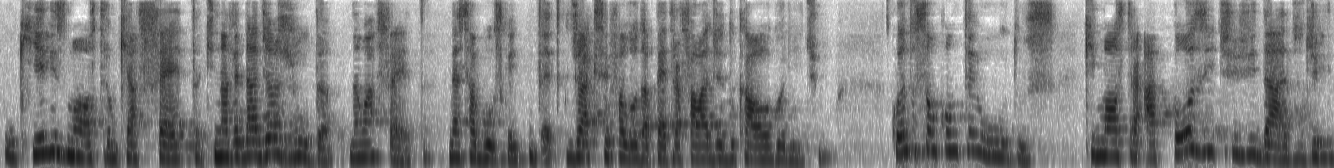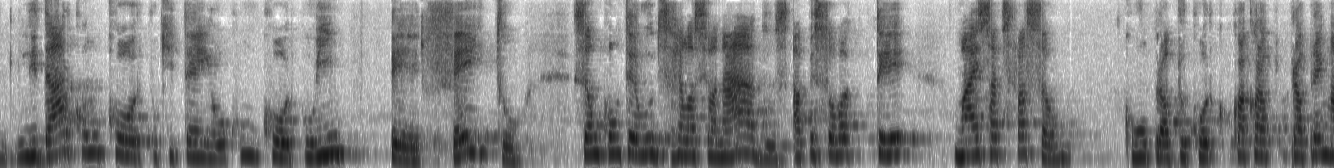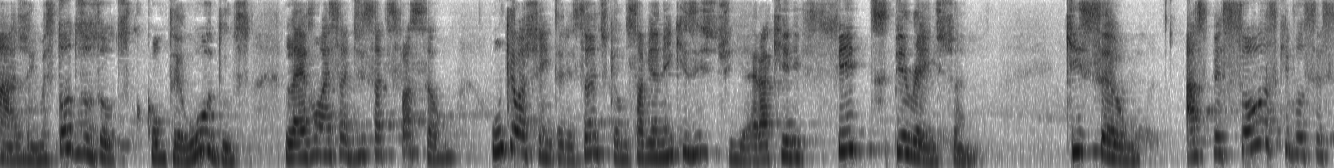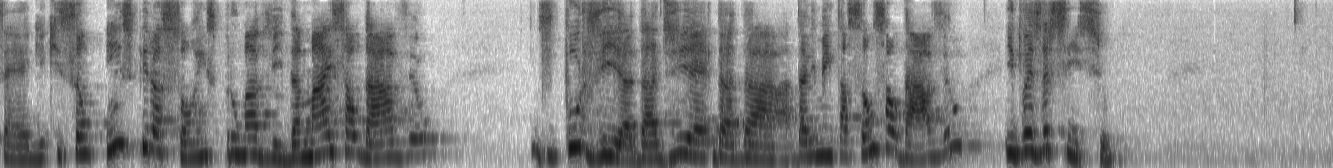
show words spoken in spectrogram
o que eles mostram que afeta, que na verdade ajuda, não afeta, nessa busca, já que você falou da Petra falar de educar o algoritmo. Quando são conteúdos que mostram a positividade de lidar com o corpo que tem ou com o corpo imperfeito, são conteúdos relacionados à pessoa ter mais satisfação com o próprio corpo, com a própria imagem. Mas todos os outros conteúdos levam a essa dissatisfação. Um que eu achei interessante, que eu não sabia nem que existia, era aquele Fitspiration, que são as pessoas que você segue, que são inspirações para uma vida mais saudável, por via da, da, da, da alimentação saudável e do exercício.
